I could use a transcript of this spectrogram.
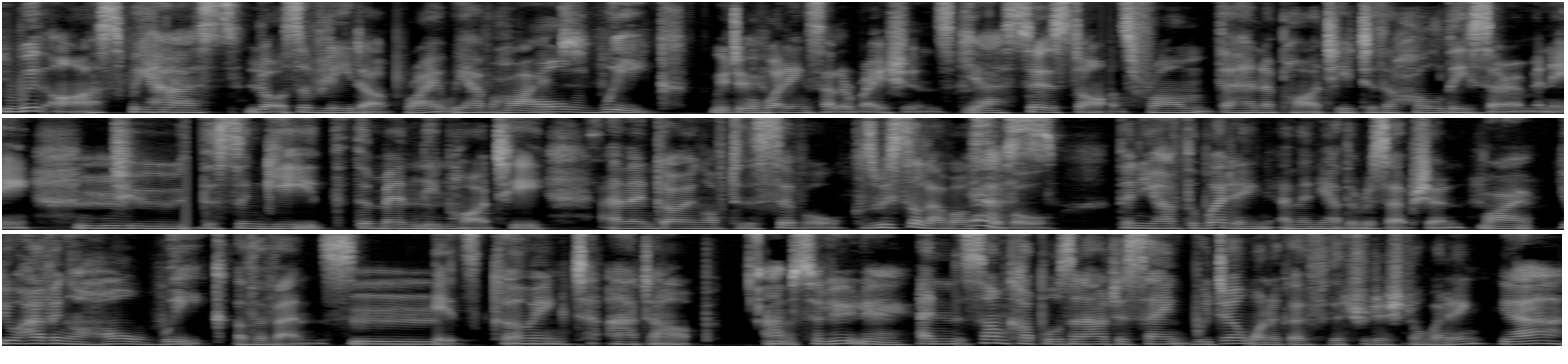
with us, we have Yes. lots of lead up, right? We have a Right. whole week we do. of wedding celebrations. Yes. So it starts from the henna party to the haldi ceremony Mhm. to the sangeet, the mehndi Mhm. party, and then going off to the civil because we still have our Yes. civil. Then you have the wedding and then you have the reception. Right. You're having a whole week of events. Mm, It's going to add up. absolutely. And some couples are now just saying, we don't want to go for the traditional wedding. Yeah.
